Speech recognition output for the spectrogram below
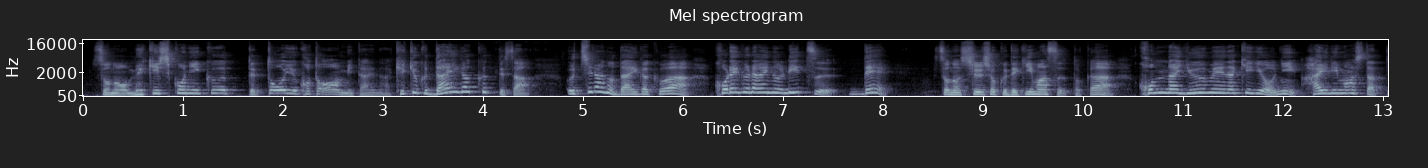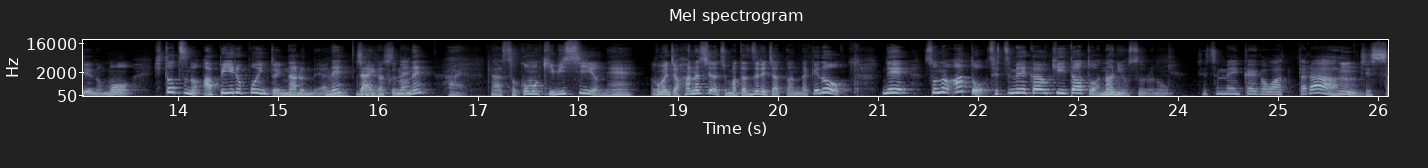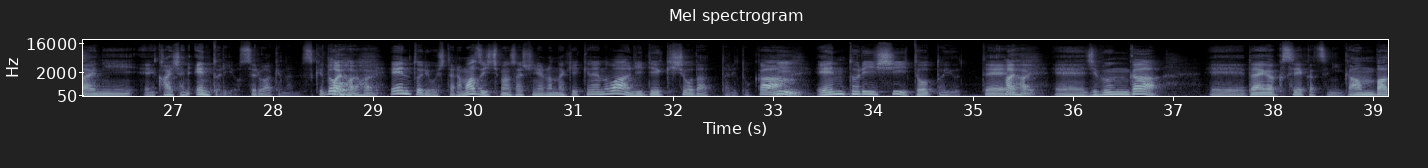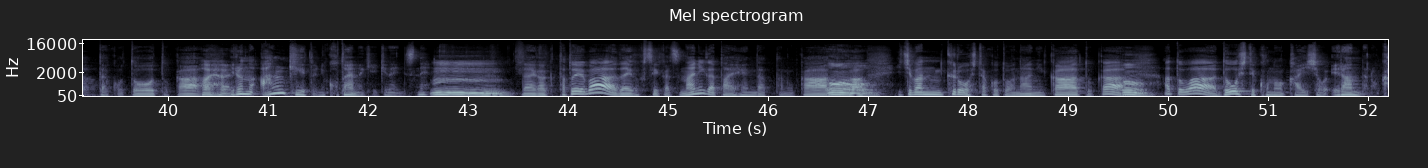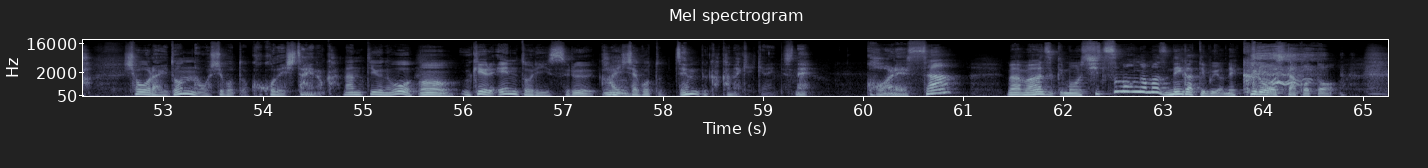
そのメキシコに行くってどういうこと？みたいな。結局大学ってさうちらの大学はこれぐらいの率でその就職できますとかこんな有名な企業に入りましたっていうのも一つのアピールポイントになるんだよね、うん大学のね。ね。はい。だからそこも厳しいよね。ごめんちょ話はちょっとまたずれちゃったんだけどでその後説明会を聞いた後は何をするの？説明会が終わったら、うん。実際にえー会社にエントリーをするわけなんですけど、はいはいはい。エントリーをしたらまず一番最初にやらなきゃいけないのは履歴書だったりとか、うん。エントリーシートといって、はいはい。えー自分が、えー大学生活に頑張ったこととか、はいはい。ろんなアンケートに答えなきゃいけないんですね。うんうんうん。大学例えば大学生活何が大変だったのかとか、うん。一番苦労したことは何かとか、うん。あとはどうしてこの会社を選んだのか将来どんなお仕事をここでしたいのかなんていうのをうん。受けるエントリーする会社ごと全部書かなきゃいけないんですね。これさ、まあ、まずもう質問がまずネガティブよね。苦労したこと。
